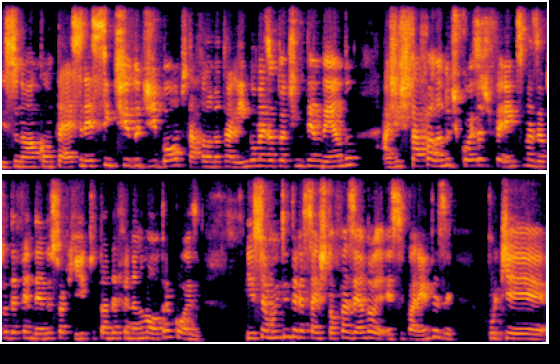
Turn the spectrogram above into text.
isso não acontece nesse sentido de, bom, tu tá falando outra língua, mas eu tô te entendendo. A gente tá falando de coisas diferentes, mas eu tô defendendo isso aqui, tu tá defendendo uma outra coisa. Isso é muito interessante. Estou fazendo esse parêntese porque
